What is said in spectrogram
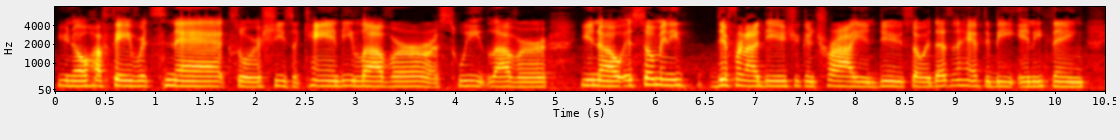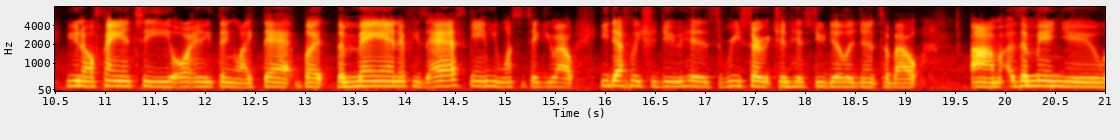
you know her favorite snacks or she's a candy lover or a sweet lover. You know it's so many different ideas you can try and do. So it doesn't have to be anything you know fancy or anything like that. But the man if he's asking he wants to take you out he definitely should do his research and his due diligence about um, the menu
